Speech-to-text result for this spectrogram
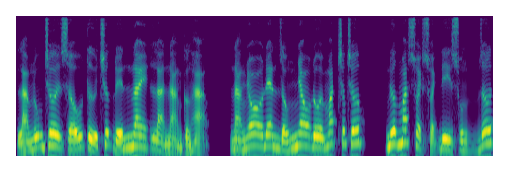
làm nũng chơi xấu từ trước đến nay là nàng cường hạng, nàng nho đen giống nhau đôi mắt chớp chớp, nước mắt xoạch xoạch đi xuống rớt,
